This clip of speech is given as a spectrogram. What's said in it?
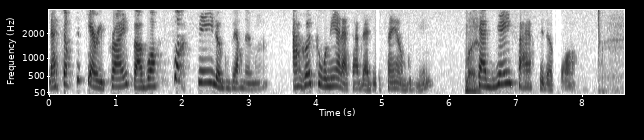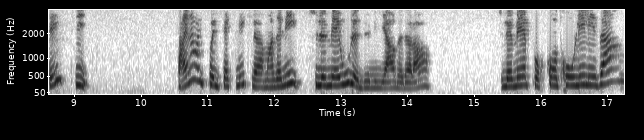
la sortie de Carrie Price va avoir forcé le gouvernement à retourner à la table à dessin en bout de ligne, à bien faire ses devoirs. sais, Puis, ça n'a rien à voir avec Polytechnique, là. À un moment donné, tu le mets où, le 2 milliards de dollars? Tu le mets pour contrôler les armes,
